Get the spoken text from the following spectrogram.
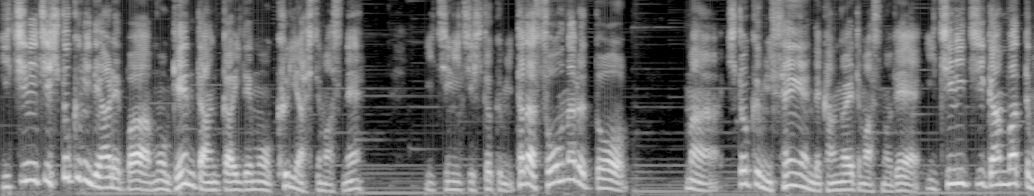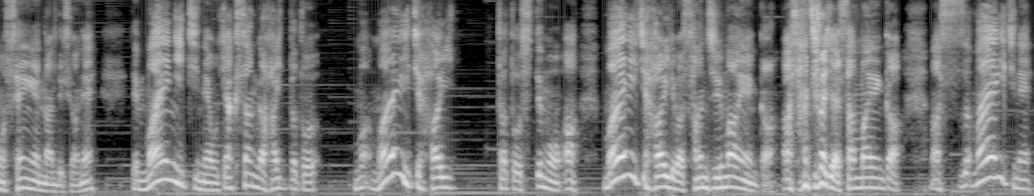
1日1組であれば、もう現段階でもうクリアしてますね。1日1組。ただそうなると、まあ、1組1000円で考えてますので、1日頑張っても1000円なんですよね。で、毎日ね、お客さんが入ったと、ま、毎日入ったとしても、あ、毎日入れば30万円か。あ、30万じゃない、3万円か。まあ、毎日ね、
